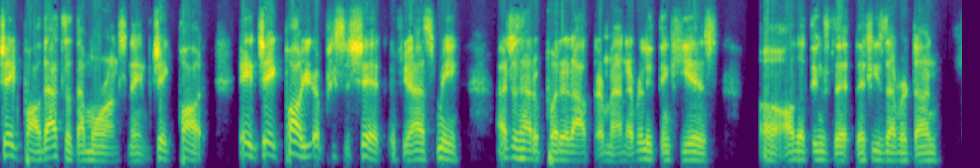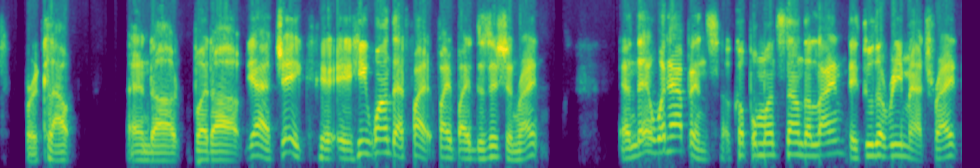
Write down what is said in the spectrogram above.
Jake Paul. That's a, that moron's name, Jake Paul. Hey, Jake Paul, you're a piece of shit. If you ask me, I just had to put it out there, man. I really think he is. Uh, all the things that that he's ever done for clout, and uh, but uh, yeah, Jake, he, he won that fight fight by decision, right? And then what happens? A couple months down the line, they do the rematch, right?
